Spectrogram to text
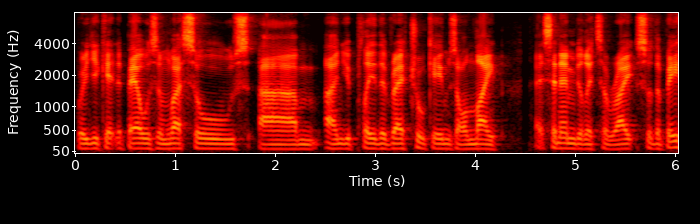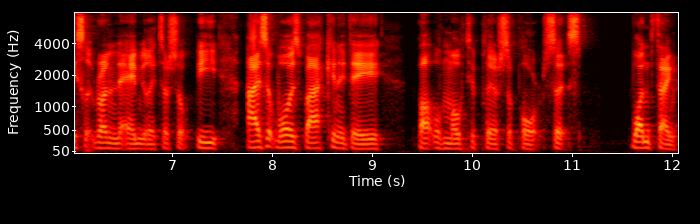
where you get the bells and whistles um, and you play the retro games online. It's an emulator, right? So they're basically running the emulator, so it'll be as it was back in the day, but with multiplayer support. So it's one thing.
